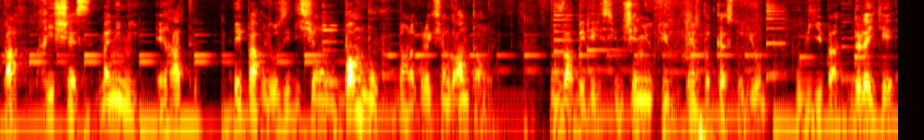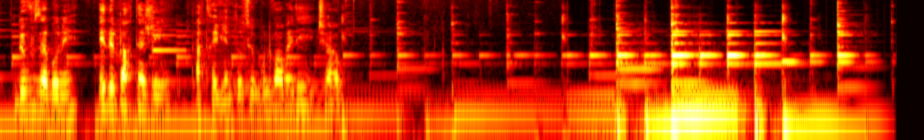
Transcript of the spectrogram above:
par Richesse, Manini et Rat, est paru aux éditions Bambou dans la collection Grand Angle. Boulevard BD, c'est une chaîne YouTube et un podcast audio. N'oubliez pas de liker, de vous abonner et de partager. A très bientôt sur Boulevard BD. Ciao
